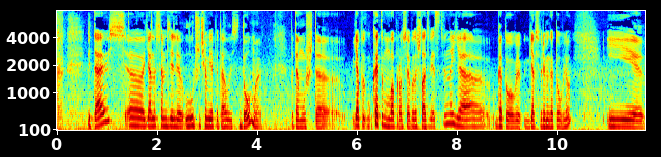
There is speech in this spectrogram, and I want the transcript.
Питаюсь. Э, я на самом деле лучше, чем я питалась дома, потому что я к этому вопросу я подошла ответственно. Я готовлю, я все время готовлю. И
